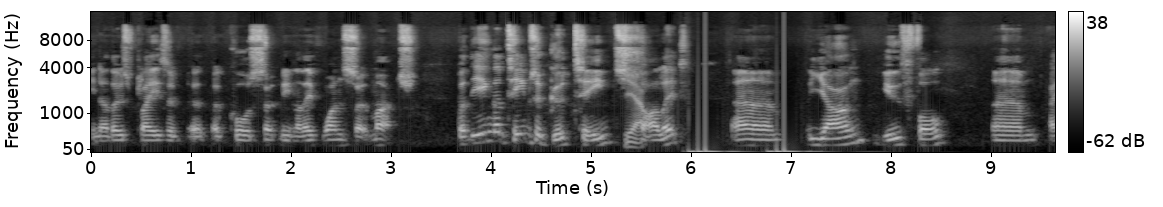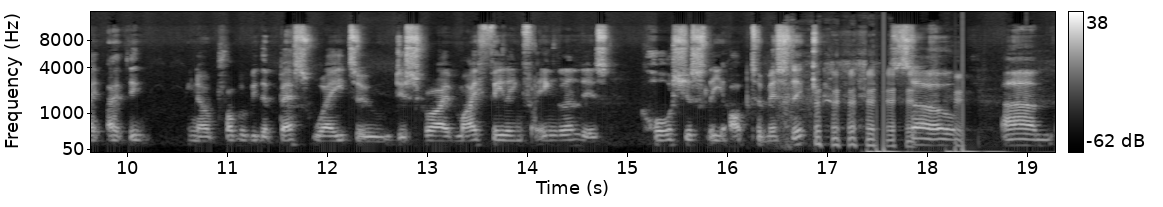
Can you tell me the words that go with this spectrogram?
you know those players, of, of course, you know they've won so much. But the England team's a good team, yeah. solid, um, young, youthful. Um, I, I think you know probably the best way to describe my feeling for England is cautiously optimistic. so. Um,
